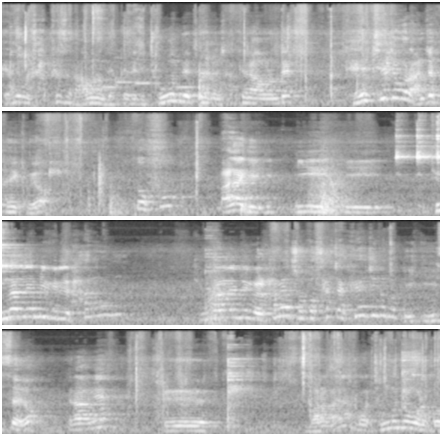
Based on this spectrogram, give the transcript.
대부분 잡혀서 나오는 대패들이 좋은 대패들은 잡혀 나오는데 대체적으로 안 잡혀 있고요. 또 후 만약에 이, 이, 이 뒷날레밀기를 한 뒷날레밀기를 하면서도 살짝 휘어지는 것도 있긴 있어요. 그 다음에 그 뭐라고 하냐 뭐 전문용어로 뭐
